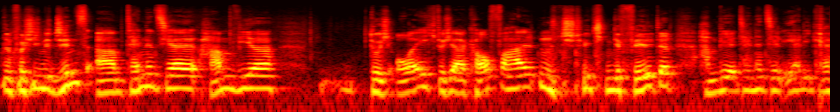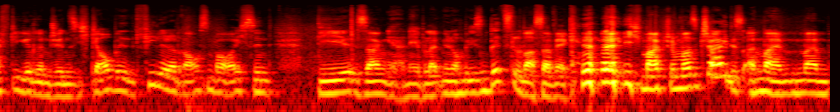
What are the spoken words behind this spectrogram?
verschiedene Gins. Ähm, tendenziell haben wir durch euch, durch euer Kaufverhalten ein Stückchen gefiltert, haben wir tendenziell eher die kräftigeren Gins. Ich glaube, viele da draußen bei euch sind, die sagen, ja, nee, bleib mir noch mit diesem Bitzelwasser weg. ich mag schon was Gescheites an meinem, meinem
